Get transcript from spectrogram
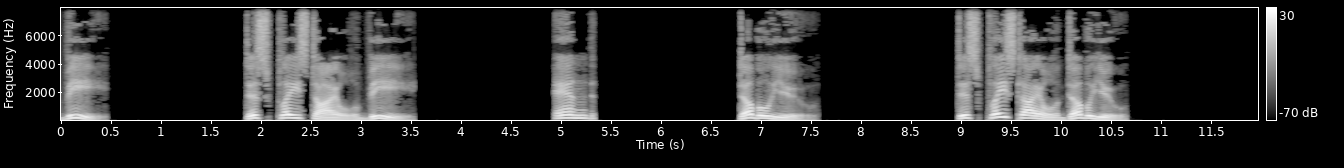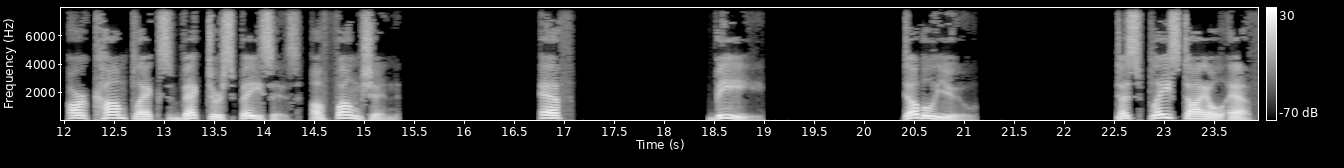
v display style v and w display style w are complex vector spaces a function f v w display style f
